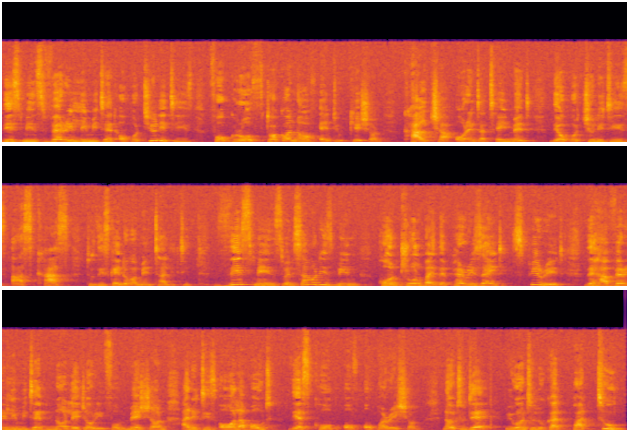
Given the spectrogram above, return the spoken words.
this means very limited opportunities for growth. Token of education. culture or entertainment, the opportunities are scarce to this kind of a mentality. This means when somebody is being controlled by the Perizzite spirit, they have very limited knowledge or information, and it is all about their scope of operation. Now, today we want to look at part two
